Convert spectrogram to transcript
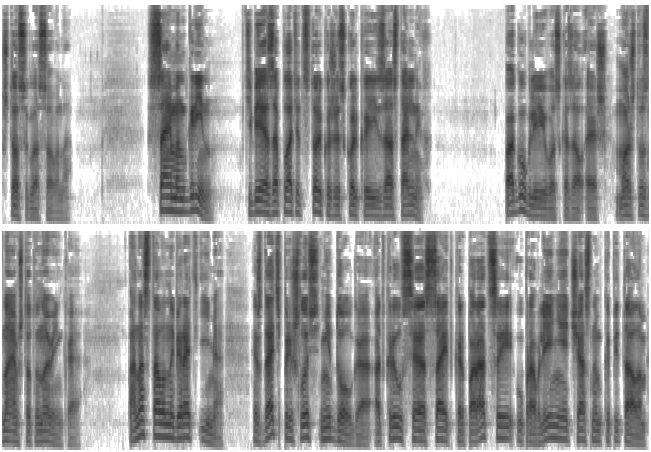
«Что согласовано?» «Саймон Грин. Тебе заплатят столько же, сколько и за остальных». «Погугли его», — сказал Эш. «Может, узнаем что-то новенькое». Она стала набирать имя. Ждать пришлось недолго. Открылся сайт корпорации управления частным капиталом,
